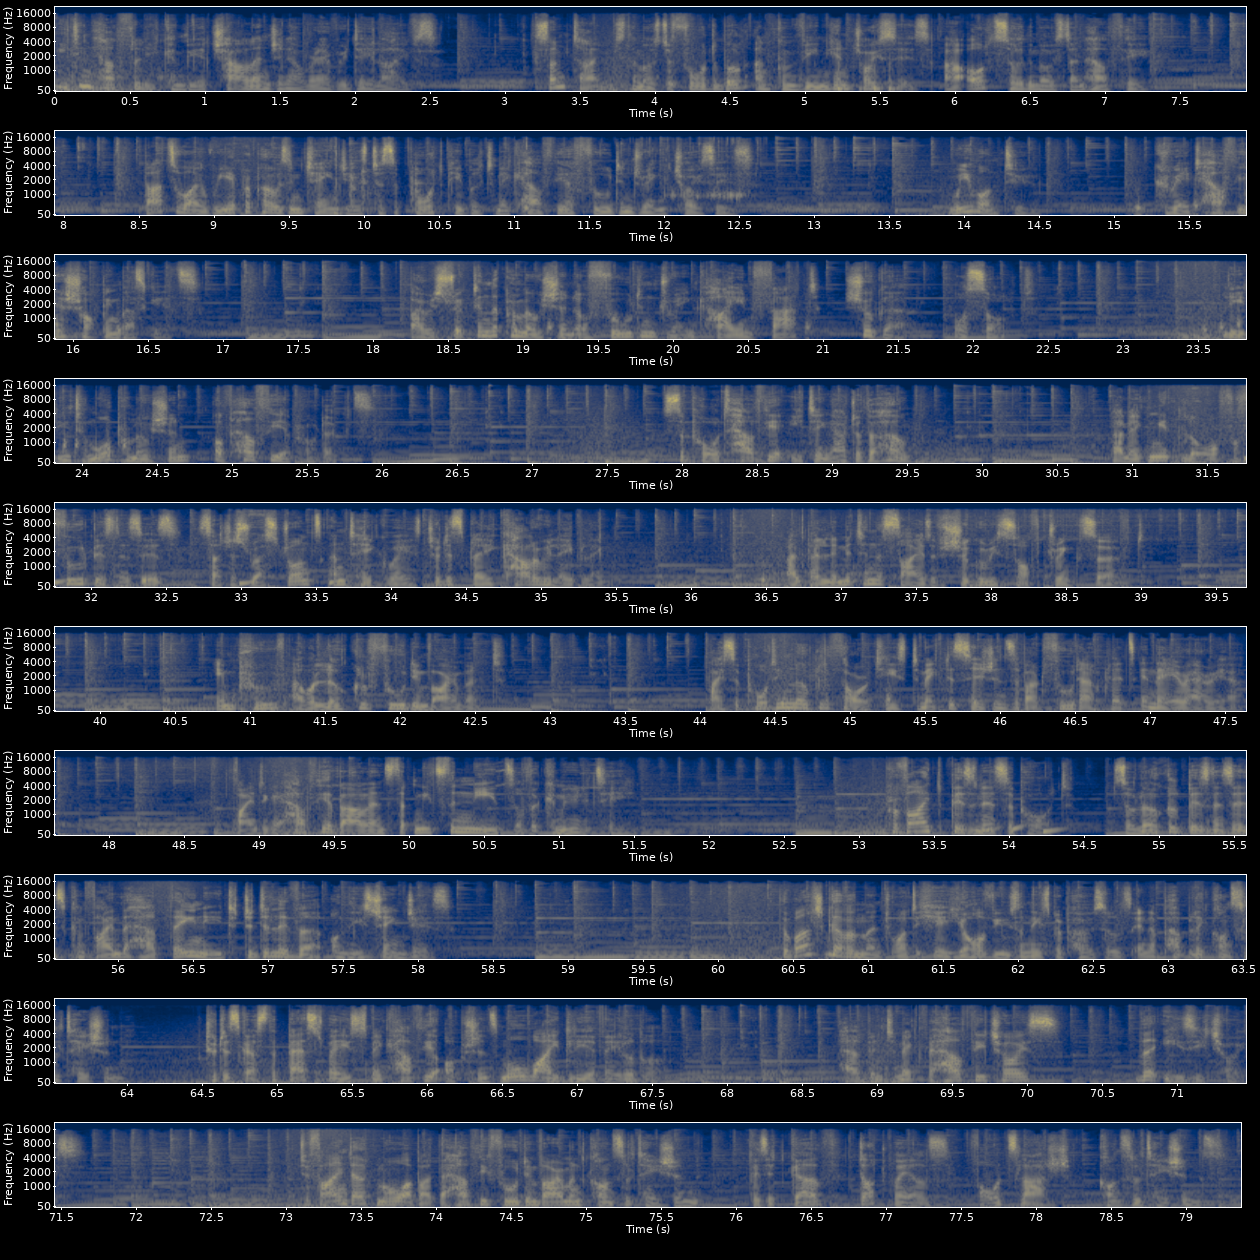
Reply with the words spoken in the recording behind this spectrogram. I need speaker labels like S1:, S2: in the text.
S1: Eating healthily can be a challenge in our everyday lives. Sometimes the most affordable and convenient choices are also the most unhealthy. That's why we are proposing changes to support people to make healthier food and drink choices. We want to create healthier shopping baskets by restricting the promotion of food and drink high in fat, sugar or salt, leading to more promotion of healthier products. Support healthier eating out of the home by making it law for food businesses such as restaurants and takeaways to display calorie labelling and by limiting the size of sugary soft drinks served. Improve our local food environment by supporting local authorities to make decisions about food outlets in their area, finding a healthier balance that meets the needs of the community. Provide business support so local businesses can find the help they need to deliver on these changes. The Welsh Government want to hear your views on these proposals in a public consultation to discuss the best ways to make healthier options more widely available, helping to make the healthy choice the easy choice. To find out more about the Healthy Food Environment consultation, visit gov.wales forward slash consultations.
